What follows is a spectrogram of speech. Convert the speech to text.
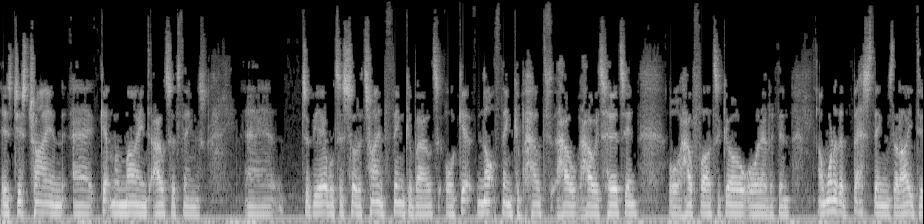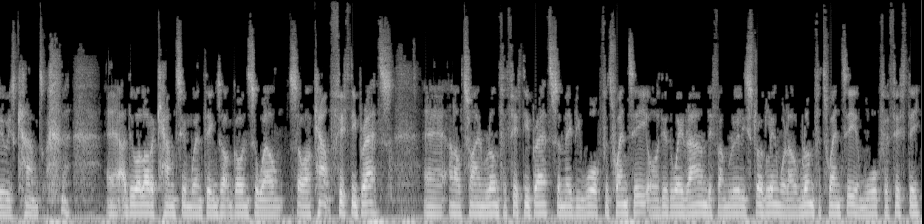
is just try and uh, get my mind out of things. Uh, to be able to sort of try and think about or get not think about how, how it's hurting or how far to go or everything. And one of the best things that I do is count. uh, I do a lot of counting when things aren't going so well. So I'll count 50 breaths uh, and I'll try and run for 50 breaths and maybe walk for 20 or the other way around if I'm really struggling where I'll run for 20 and walk for 50.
